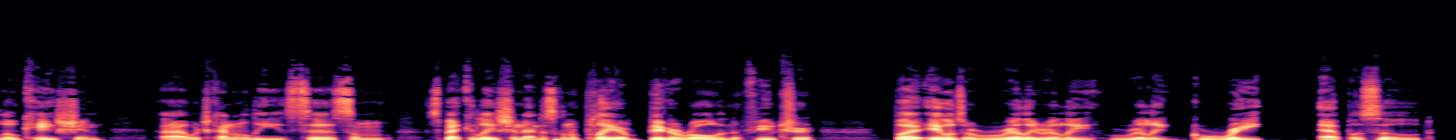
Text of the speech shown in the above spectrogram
location, uh, which kind of leads to some speculation that it's going to play a bigger role in the future. But it was a really, really, really great episode.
